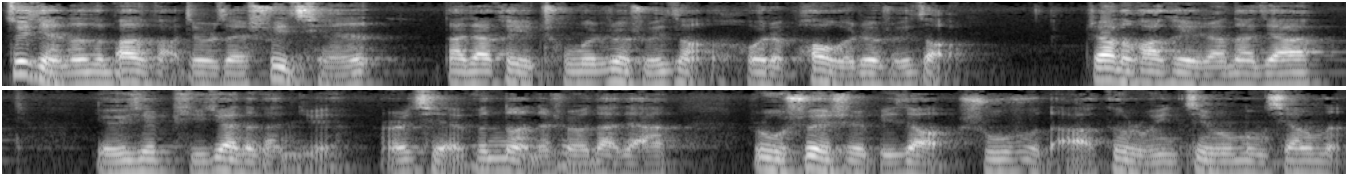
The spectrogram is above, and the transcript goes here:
最简单的办法就是在睡前，大家可以冲个热水澡或者泡个热水澡，这样的话可以让大家。有一些疲倦的感觉，而且温暖的时候，大家入睡是比较舒服的啊，更容易进入梦乡的。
